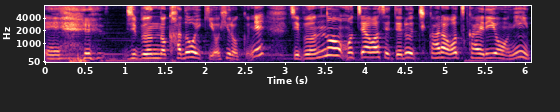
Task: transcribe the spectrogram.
えー自分の可動域を広くね自分の持ち合わせてる力を使えるように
